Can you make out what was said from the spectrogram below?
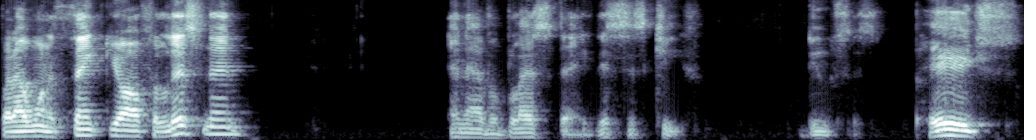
But I want to thank y'all for listening. and have a blessed day. This is Keith. Deuces. Peace.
